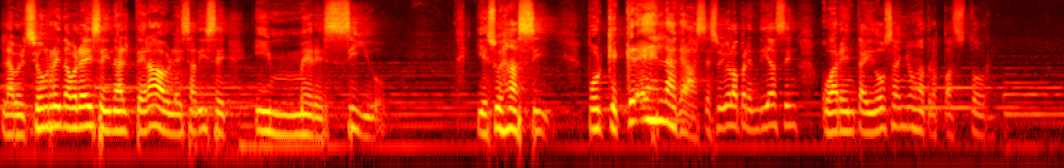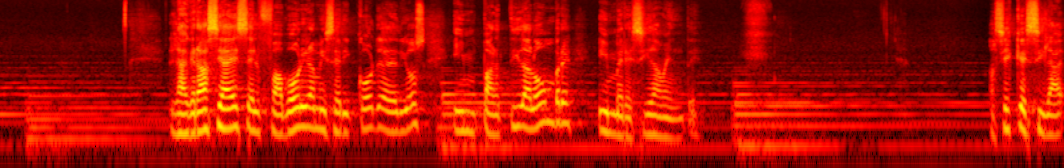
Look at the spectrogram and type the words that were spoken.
La versión Reina Valera dice inalterable, esa dice inmerecido. Y eso es así. Porque crees en la gracia. Eso yo lo aprendí hace 42 años atrás, pastor. La gracia es el favor y la misericordia de Dios impartida al hombre inmerecidamente. Así es que si la,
